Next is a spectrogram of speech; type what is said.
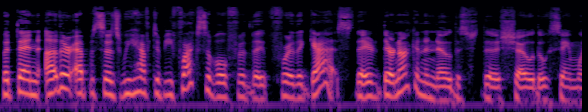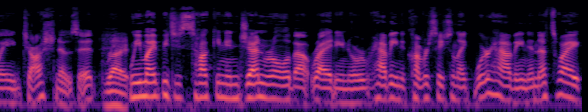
But then other episodes we have to be flexible for the for the guests. They're they're not going to know the the show the same way Josh knows it. Right. We might be just talking in general about writing or having a conversation like we're having, and that's why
